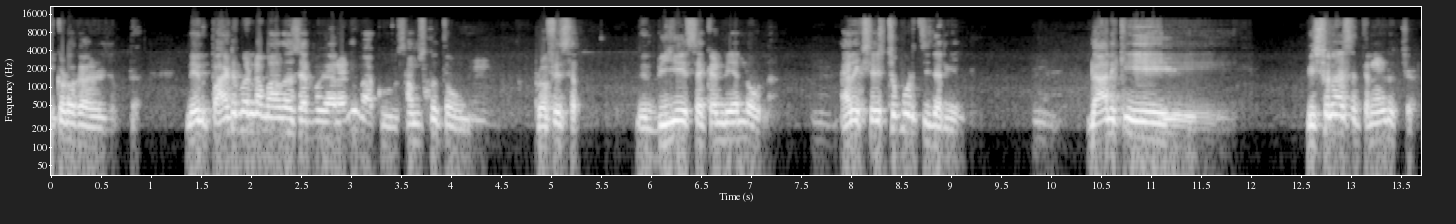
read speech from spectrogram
ఇక్కడ ఒక చెప్తా నేను పాటిబండ మాధవ శర్మ గారని మాకు సంస్కృతం ప్రొఫెసర్. నేను బిఏ సెకండ్ ఇయర్లో ఉన్నా. ఆయనకి షష్ఠ పూర్తి జరిగింది దానికి విశ్వనాథ సత్యనారాయణ వచ్చాడు.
